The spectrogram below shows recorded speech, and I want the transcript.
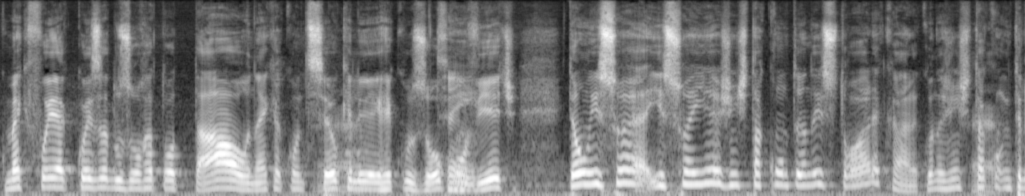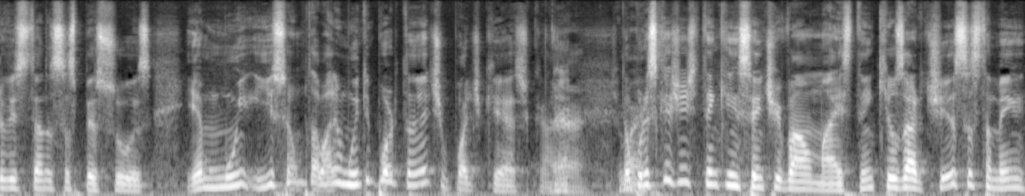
Como é que foi a coisa do Zorra Total, né? Que aconteceu, que ele recusou Sim. o convite. Então isso é isso aí a gente está contando a história, cara. Quando a gente está entrevistando essas pessoas, e é muito, isso é um trabalho muito importante o podcast, cara. É. Então por isso que a gente tem que incentivar mais, tem que os artistas também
